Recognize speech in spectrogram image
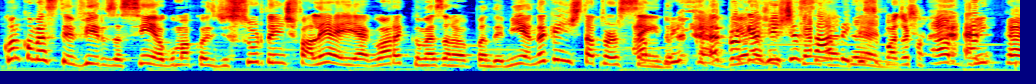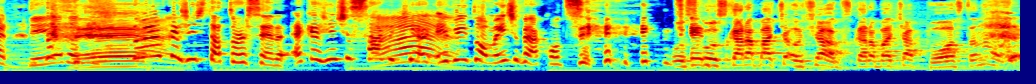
Quando começa a ter vírus assim, alguma coisa de surto, a gente fala, e aí, agora que começa a nova pandemia, não é que a gente tá torcendo. É porque a gente sabe que isso pode acontecer. A brincadeira É. Não é que a gente tá torcendo, é que a gente sabe Ah. que eventualmente vai acontecer. Os, os caras batem. Ô, Thiago, os caras batem aposta. Não, essa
